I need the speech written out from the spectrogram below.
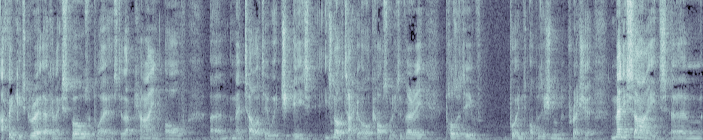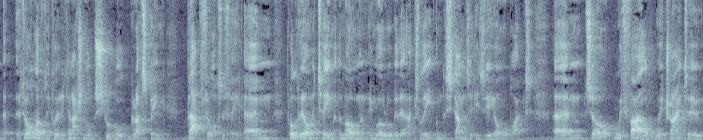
I think it's great that I can expose the players to that kind of um, mentality, which is it's not attack at all costs, but it's a very positive putting opposition under pressure. Many sides um, at all levels, including international, struggle grasping that philosophy. Um, probably the only team at the moment in World Rugby that actually understands it is the All Blacks. Um, so with Filed, we're trying to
